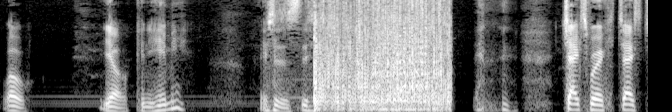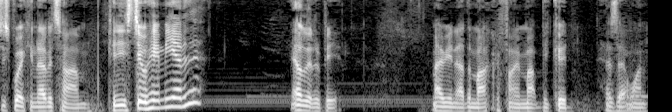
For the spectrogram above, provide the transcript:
Whoa. Yo, can you hear me? This is this is. Jake's work. Jake's just working overtime. Can you still hear me over there? A little bit. Maybe another microphone might be good. How's that one?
